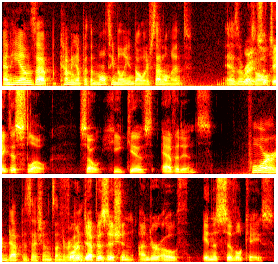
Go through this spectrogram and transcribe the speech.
and he ends up coming up with a multi-million dollar settlement as a result. Right. So take this slow. So he gives evidence for depositions under for a oath. deposition under oath in the civil case,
